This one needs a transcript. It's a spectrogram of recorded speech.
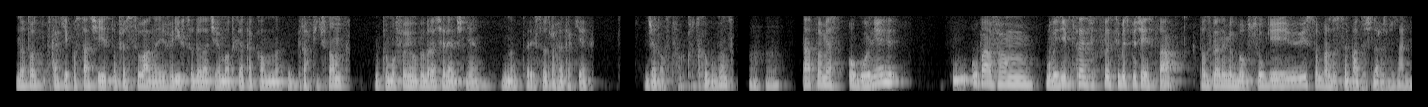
no to w takiej postaci jest to przesyłane. Jeżeli chcę dodać emotkę taką graficzną, to muszę ją wybrać ręcznie. No to jest to trochę takie dziadostwo, krótko mówiąc. Mhm. Natomiast ogólnie uważam, mówię, nie wnikając w kwestię bezpieczeństwa, pod względem jakby obsługi, jest to bardzo sympatyczne rozwiązanie.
